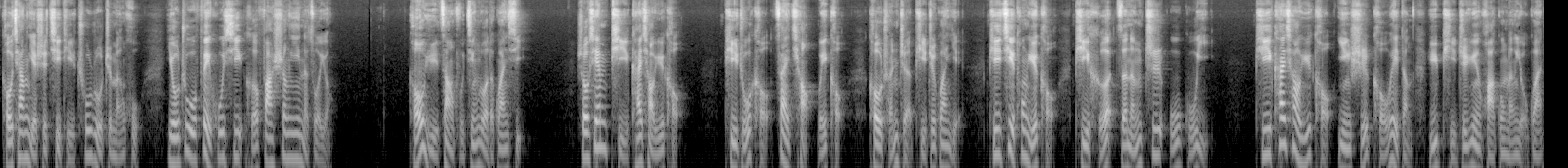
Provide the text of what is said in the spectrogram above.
口腔也是气体出入之门户。有助肺呼吸和发声音的作用。口与脏腑经络的关系，首先脾开窍于口，脾主口，在窍为口，口唇者脾之官也。脾气通于口，脾和则能知五谷矣。脾开窍于口，饮食、口味等与脾之运化功能有关。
